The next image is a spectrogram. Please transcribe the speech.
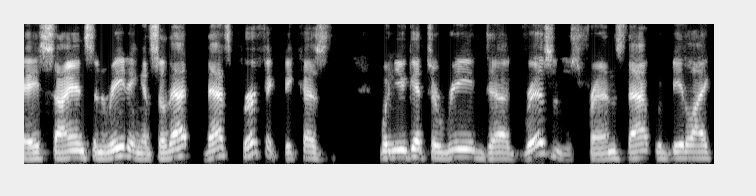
okay science and reading. And so that that's perfect because when you get to read uh, grizz and his friends that would be like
